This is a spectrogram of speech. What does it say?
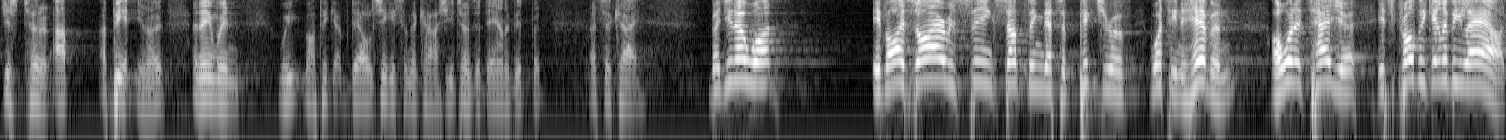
just turn it up a bit, you know. And then when we, I pick up Dell. She gets in the car. She turns it down a bit, but that's okay. But you know what? If Isaiah is seeing something that's a picture of what's in heaven, I want to tell you it's probably going to be loud.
